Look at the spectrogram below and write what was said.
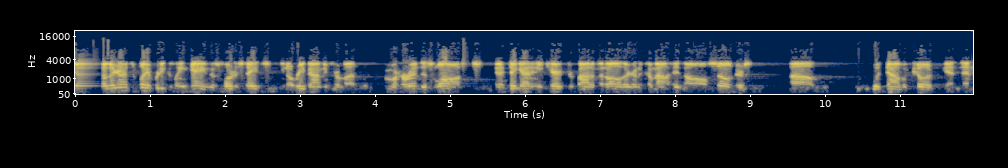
you know, they're going to have to play a pretty clean game because Florida State's you know rebounding from a from a horrendous loss, and if they got any character about them at all, they're going to come out hitting on all cylinders. Um, with Dalvin Cook and, and,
